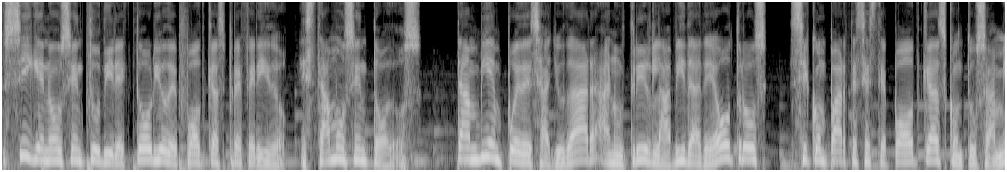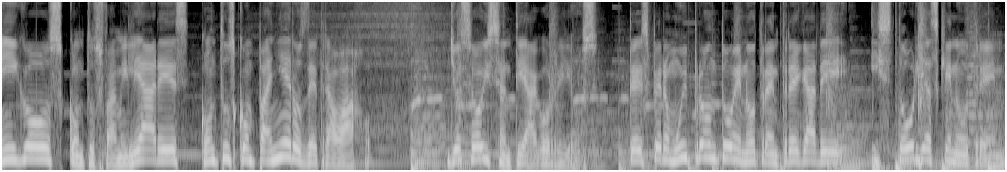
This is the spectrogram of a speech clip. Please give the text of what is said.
síguenos en tu directorio de podcast preferido. Estamos en todos. También puedes ayudar a nutrir la vida de otros si compartes este podcast con tus amigos, con tus familiares, con tus compañeros de trabajo. Yo soy Santiago Ríos. Te espero muy pronto en otra entrega de Historias que Nutren.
